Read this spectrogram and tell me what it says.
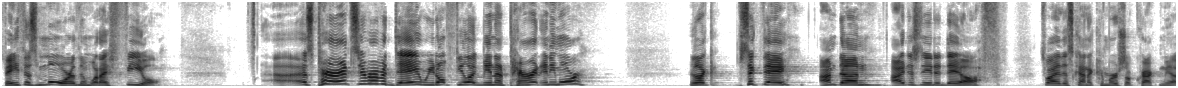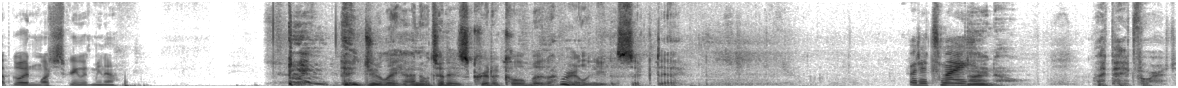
Faith is more than what I feel. Uh, as parents, you ever have a day where you don't feel like being a parent anymore? You're like, sick day, I'm done, I just need a day off. That's why this kind of commercial cracked me up. Go ahead and watch the screen with me now. Hey, Julie, I know today's critical, but I really need a sick day. But it's my. I know. I paid for it.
